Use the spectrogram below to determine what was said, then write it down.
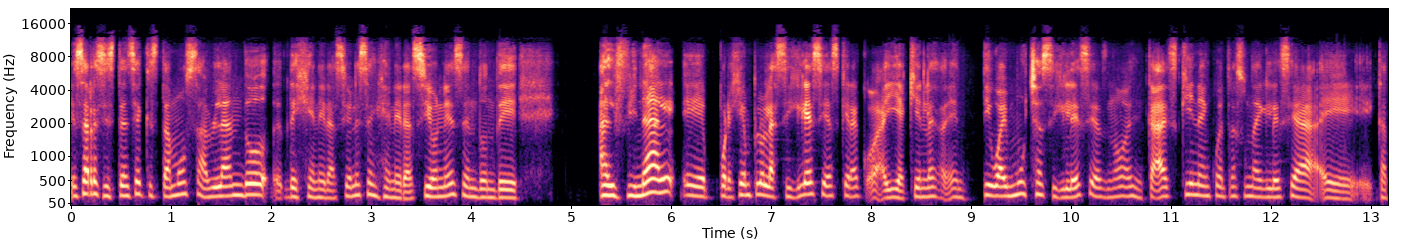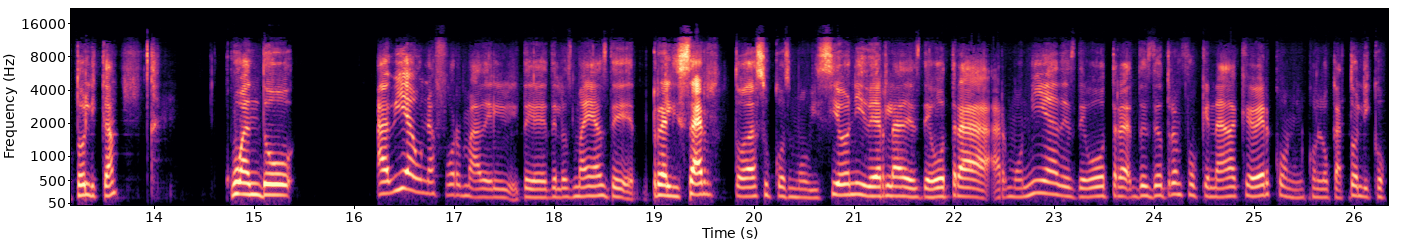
Esa resistencia que estamos hablando de generaciones en generaciones, en donde al final, eh, por ejemplo, las iglesias, que era ahí aquí en la antigua hay muchas iglesias, ¿no? En cada esquina encuentras una iglesia eh, católica. Cuando había una forma de, los mayas de realizar toda su cosmovisión y verla desde otra armonía, desde, otra, desde otro enfoque, nada que ver con, con lo católico.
